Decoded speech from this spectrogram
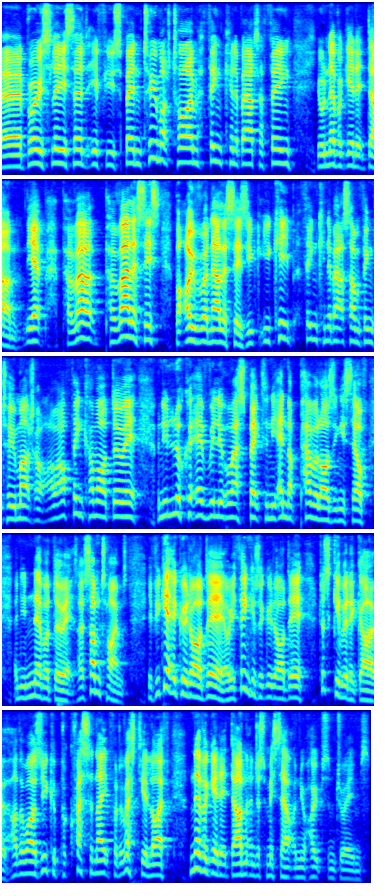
Uh, Bruce Lee said, if you spend too much time thinking about a thing, you'll never get it done. Yep, para- paralysis, but over analysis. You, you keep thinking about something too much. Oh, I think I might do it. And you look at every little aspect and you end up paralyzing yourself and you never do it. So sometimes, if you get a good idea or you think it's a good idea, just give it a go. Otherwise, you could procrastinate for the rest of your life, never get it done, and just miss out on your hopes and dreams.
